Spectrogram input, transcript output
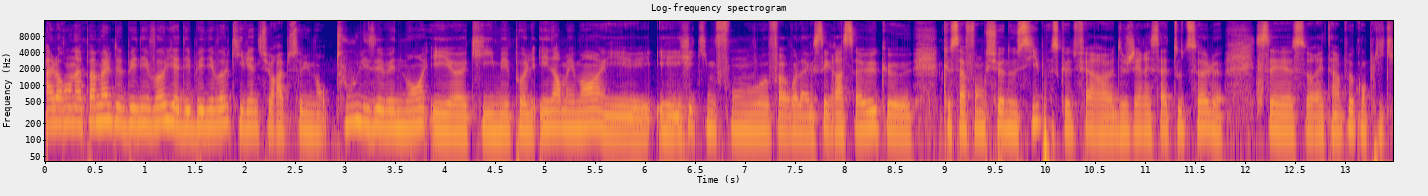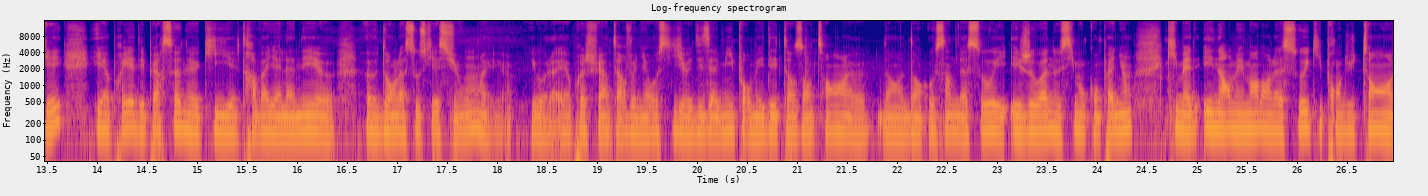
Alors on a pas mal de bénévoles. Il y a des bénévoles qui viennent sur absolument tous les événements et euh, qui m'épaulent énormément et, qui me font... Enfin voilà, c'est grâce à eux que, que ça fonctionne aussi parce que de, faire, de gérer ça toute seule, ça aurait été un peu compliqué. Et après, il y a des personnes qui travaillent à l'année euh, dans l'association et, et, voilà. Et après, je fais intervenir aussi des amis pour m'aider de temps en temps euh, dans, au sein de l'assaut. Et, et, Johan aussi, mon compagnon, qui m'aide énormément dans l'assaut et qui prend du temps euh,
